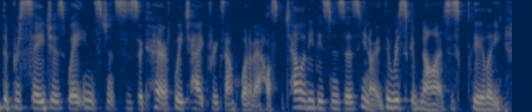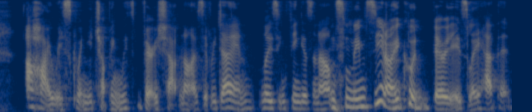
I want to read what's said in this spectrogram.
the procedures where instances occur, if we take, for example, one of our hospitality businesses, you know, the risk of knives is clearly a high risk when you're chopping with very sharp knives every day and losing fingers and arms and limbs. You know, it could very easily happen.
